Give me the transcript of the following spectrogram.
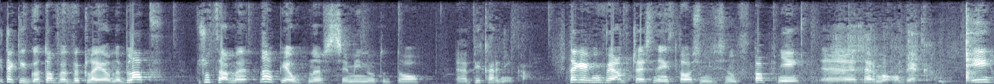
I taki gotowy, wyklejony blat wrzucamy na 15 minut do e, piekarnika. Tak jak mówiłam wcześniej, 180 stopni, e, termoobieg. I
